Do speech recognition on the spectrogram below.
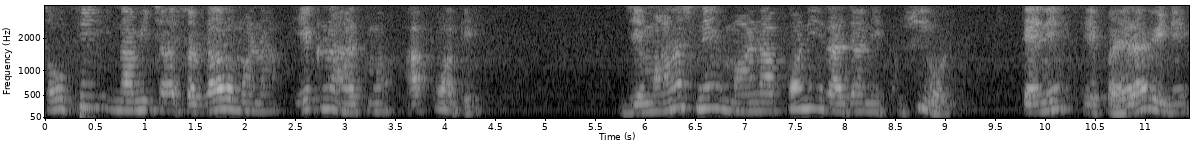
સૌથી નામી ચાર સરદારોમાંના એકના હાથમાં આપવા કે, જે માણસને માન આપવાની રાજાની ખુશી હોય, તેને તે પહેરાવીને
